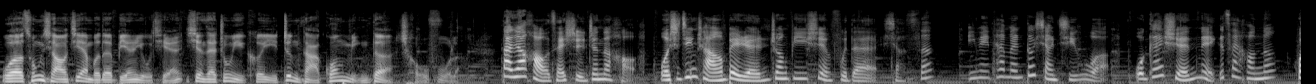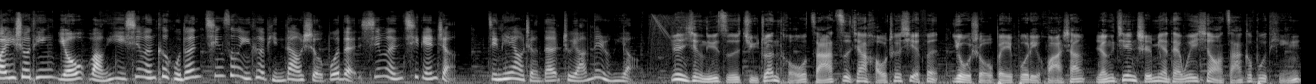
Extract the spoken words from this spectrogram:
我从小见不得别人有钱，现在终于可以正大光明的仇富了。大家好才是真的好，我是经常被人装逼炫富的小三，因为他们都想娶我，我该选哪个才好呢？欢迎收听由网易新闻客户端轻松一刻频道首播的新闻七点整。今天要整的主要内容有：任性女子举砖头砸自家豪车泄愤，右手被玻璃划伤，仍坚持面带微笑砸个不停。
